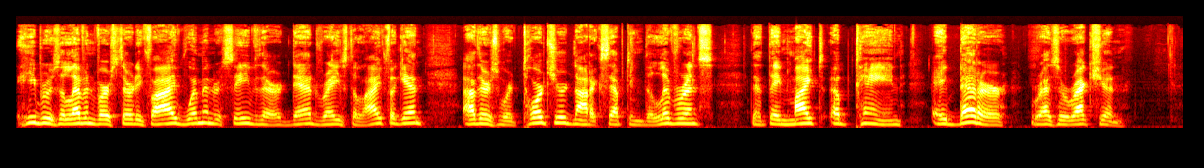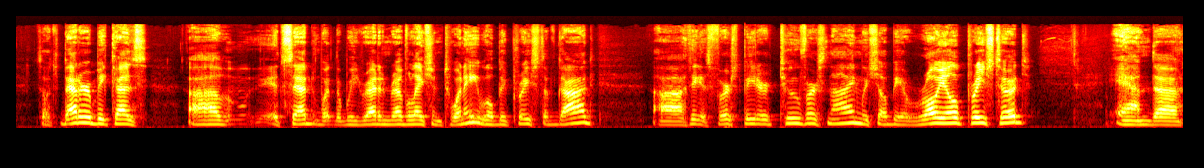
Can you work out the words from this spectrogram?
Hebrews 11, verse 35 women received their dead raised to life again. Others were tortured, not accepting deliverance that they might obtain a better resurrection. So it's better because uh, it said what we read in Revelation 20 we'll be priests of God. Uh, I think it's 1 Peter 2, verse 9. We shall be a royal priesthood. And uh,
